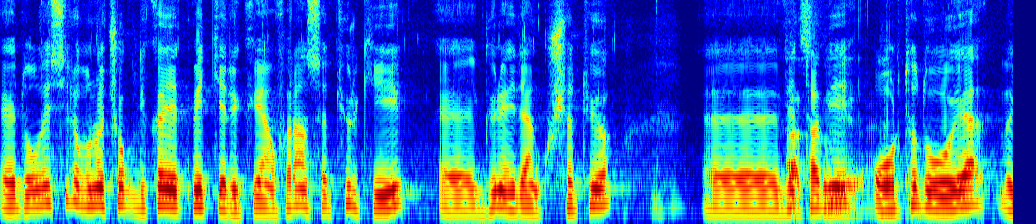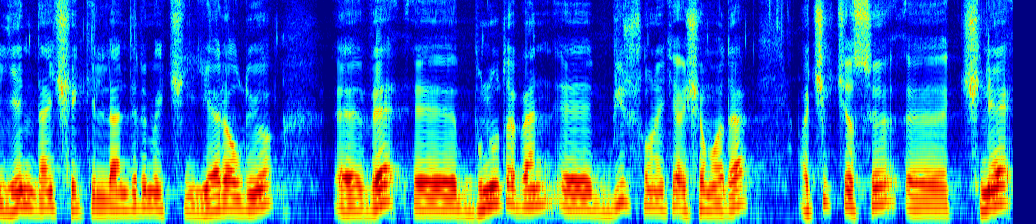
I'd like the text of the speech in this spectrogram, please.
E, dolayısıyla buna çok dikkat etmek gerekiyor. Yani Fransa Türkiye'yi e, güneyden kuşatıyor. E, ve Baskı tabii oluyor. Orta Doğu'ya yeniden şekillendirmek için yer alıyor. E, ve e, bunu da ben e, bir sonraki aşamada açıkçası e, Çin'e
